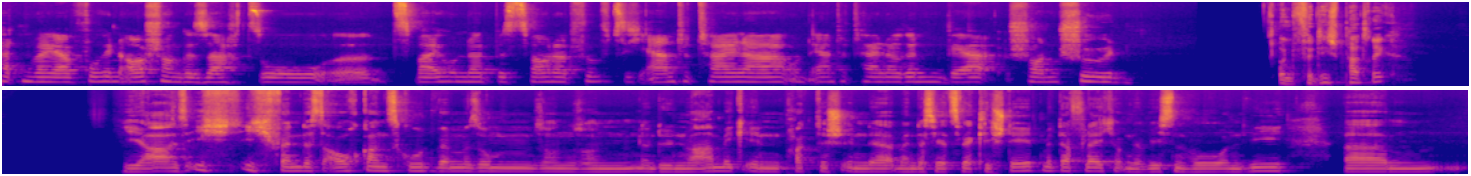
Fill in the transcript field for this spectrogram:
hatten wir ja vorhin auch schon gesagt, so äh, 200 bis 250 Ernteteiler und Ernteteilerinnen wäre schon schön. Und für dich, Patrick? Ja, also ich, ich fände es auch ganz gut, wenn man so, so, so eine Dynamik in praktisch in der, wenn das jetzt wirklich steht mit der Fläche und wir wissen wo und wie, ähm,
